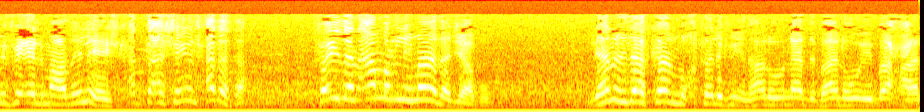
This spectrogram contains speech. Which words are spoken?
بفعل ماضي ليش؟ حتى شيء حدث. فإذا أمر لماذا جابوه لأنه إذا كان مختلفين هل هو ندب هل هو إباحة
